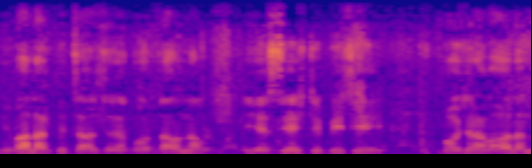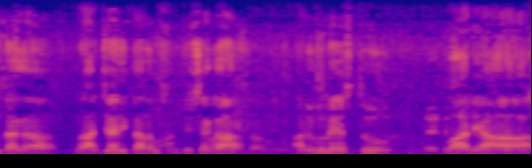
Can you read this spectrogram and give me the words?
నివాళులర్పించాల్సిన కోరుతా ఉన్నాం. ఈ ఎస్సీ ఎస్టీ బీసీ బహుజన భావులంతా రాజ్యాధికారం దిశగా అడుగులేస్తూ వారి ఆ-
